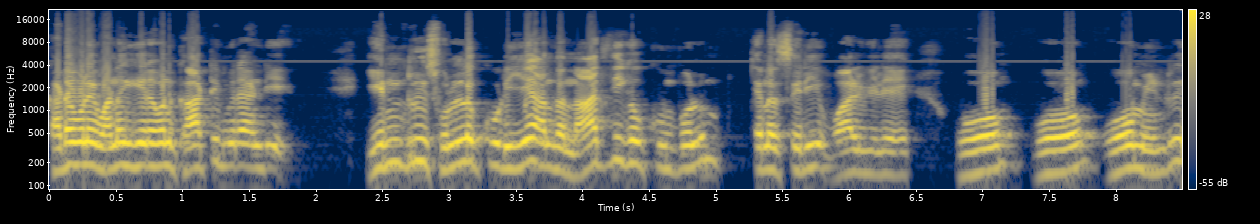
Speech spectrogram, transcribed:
கடவுளை வணங்குகிறவன் காட்டு மிராண்டி என்று சொல்லக்கூடிய அந்த நாத்திக கும்பலும் தினசரி வாழ்விலே ஓம் ஓம் ஓம் என்று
